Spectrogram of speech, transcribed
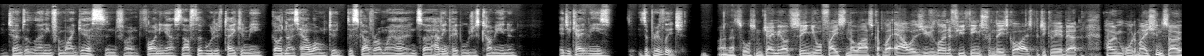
in terms of learning from my guests and fi- finding out stuff that would have taken me God knows how long to discover on my own. So having people just come in and educate me is is a privilege. Oh, that's awesome. Jamie, I've seen your face in the last couple of hours. You've learned a few things from these guys, particularly about home automation. So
